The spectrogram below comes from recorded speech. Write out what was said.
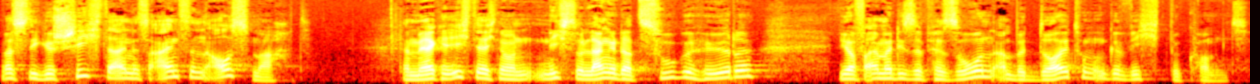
was die Geschichte eines Einzelnen ausmacht. Dann merke ich, der ich noch nicht so lange dazugehöre, wie auf einmal diese Person an Bedeutung und Gewicht bekommt.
